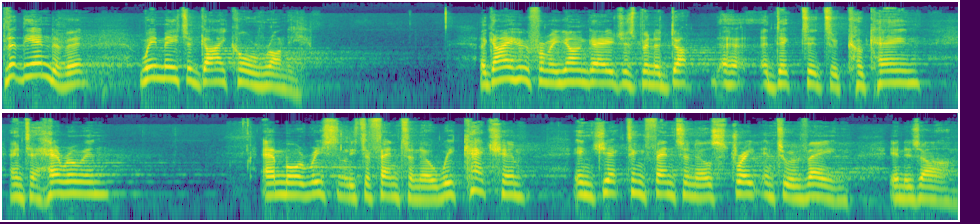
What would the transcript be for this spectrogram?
But at the end of it, we meet a guy called Ronnie. A guy who, from a young age, has been uh, addicted to cocaine and to heroin, and more recently to fentanyl. We catch him injecting fentanyl straight into a vein in his arm.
